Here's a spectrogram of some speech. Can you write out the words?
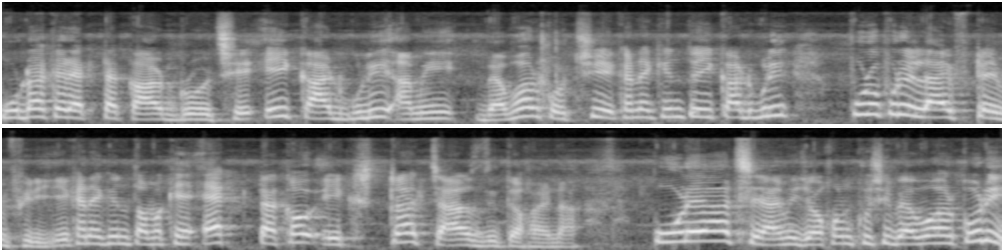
কোডাকের একটা কার্ড রয়েছে। এই কার্ডগুলি আমি ব্যবহার করছি। এখানে কিন্তু এই কার্ডগুলি পুরোপুরি লাইফ টাইম ফ্রি এখানে কিন্তু আমাকে এক টাকাও এক্সট্রা চার্জ দিতে হয় না। পড়ে আছে, আমি যখন খুশি ব্যবহার করি,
